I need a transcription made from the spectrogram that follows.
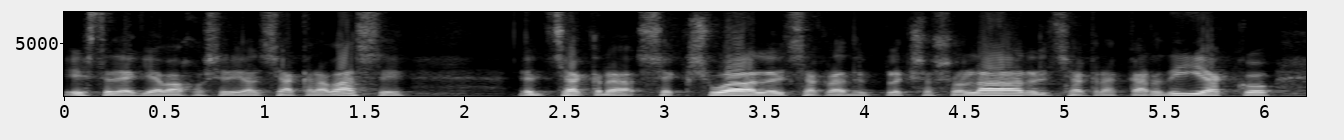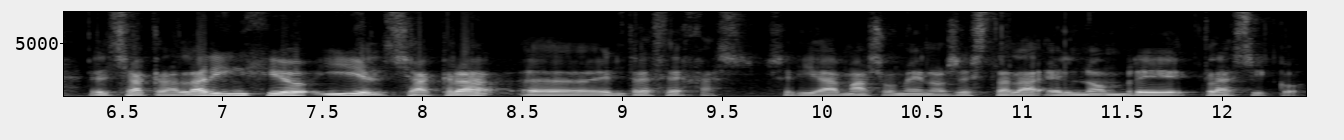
este de aquí abajo sería el chakra base, el chakra sexual, el chakra del plexo solar, el chakra cardíaco, el chakra laringio y el chakra eh, entre cejas. Sería más o menos este el nombre clásico.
